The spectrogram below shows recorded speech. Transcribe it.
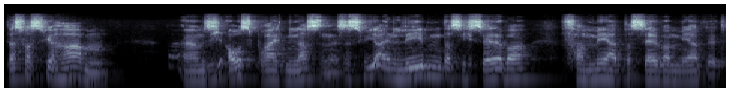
das, was wir haben, ähm, sich ausbreiten lassen. Es ist wie ein Leben, das sich selber vermehrt, das selber mehr wird.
